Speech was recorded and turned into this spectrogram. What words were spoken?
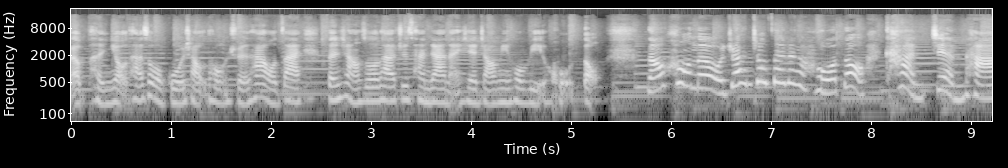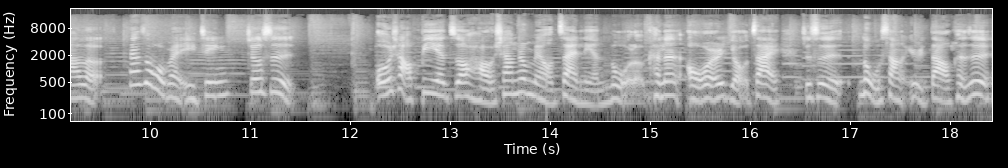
的朋友，他是我国小同学，他有在分享说他去参加哪些加密货币活动，然后呢，我居然就在那个活动看见他了，但是我们已经就是。我小毕业之后好像就没有再联络了，可能偶尔有在就是路上遇到，可是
